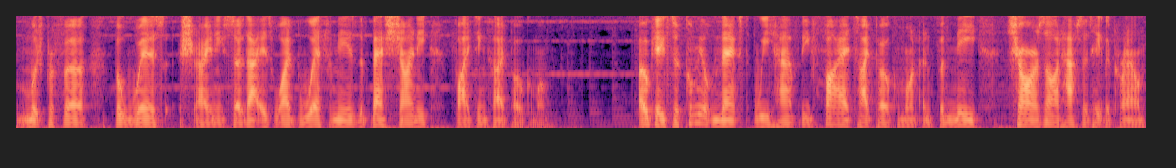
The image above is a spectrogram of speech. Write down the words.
much prefer Bewear's shiny, so that is why Bewear for me is the best shiny fighting type Pokemon. Okay, so coming up next, we have the fire type Pokemon, and for me, Charizard has to take the crown.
